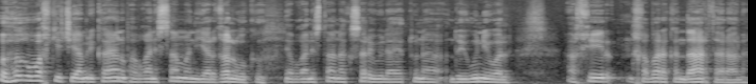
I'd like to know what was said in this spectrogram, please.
په هغه وخت کې چې امریکایانو په افغانستان باندې يرغل وکړ د افغانستان اکثره ولایتونه دوی ونیول اخیر خبره کندهار ته رااله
